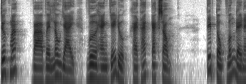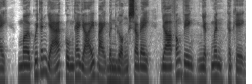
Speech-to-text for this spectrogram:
trước mắt và về lâu dài vừa hạn chế được khai thác cát sông. Tiếp tục vấn đề này, mời quý thính giả cùng theo dõi bài bình luận sau đây do phóng viên Nhật Minh thực hiện.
